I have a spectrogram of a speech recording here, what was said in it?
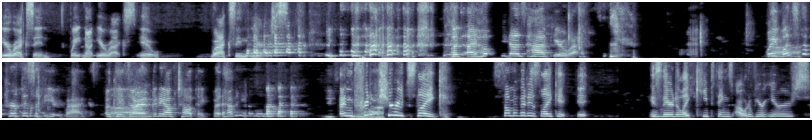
Earwax in. Wait, not earwax. Ew. Wax in ears. but I hope she does have earwax. Wait, what's Uh. the purpose of earwax? Okay, sorry, I'm getting off topic, but haven't you I'm pretty sure it's like some of it is like it it is there to like keep things out of your ears.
